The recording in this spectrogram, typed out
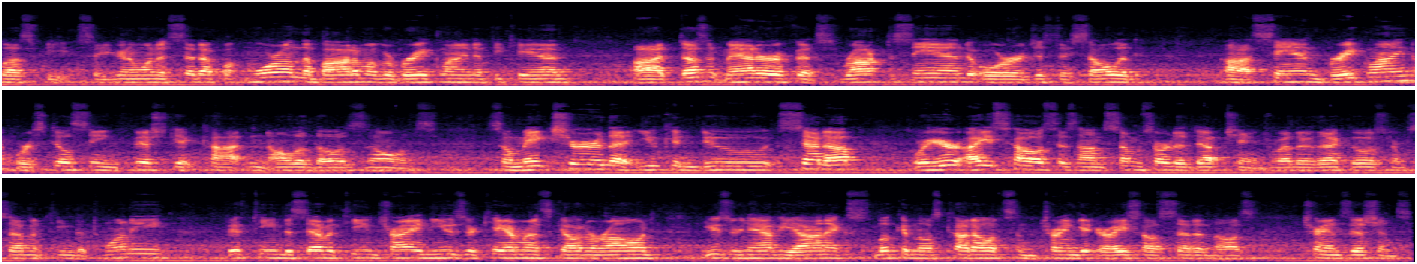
plus feet. So you're going to want to set up more on the bottom of a break line if you can. Uh, it doesn't matter if it's rock to sand or just a solid uh, sand break line. We're still seeing fish get caught in all of those zones. So make sure that you can do set up where your ice house is on some sort of depth change, whether that goes from 17 to 20, 15 to 17. Try and use your camera, scout around, use your navionics, look in those cutouts and try and get your ice house set in those transitions.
